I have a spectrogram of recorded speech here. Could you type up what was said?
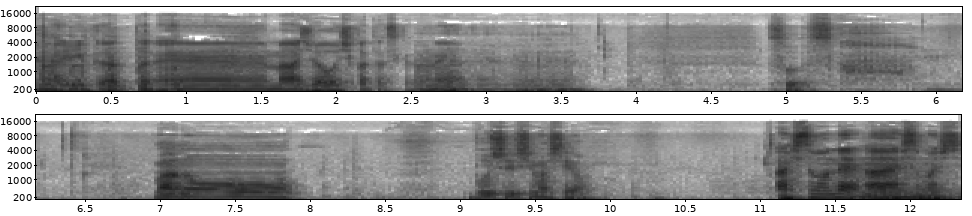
大陸だったね。まあ味は美味しかったですけどね。そうですか。まああのー募集しましたよあ質問ね、あうん。質問し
